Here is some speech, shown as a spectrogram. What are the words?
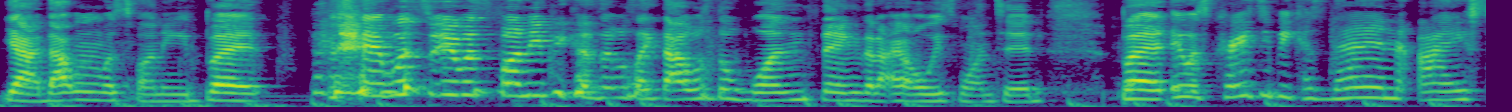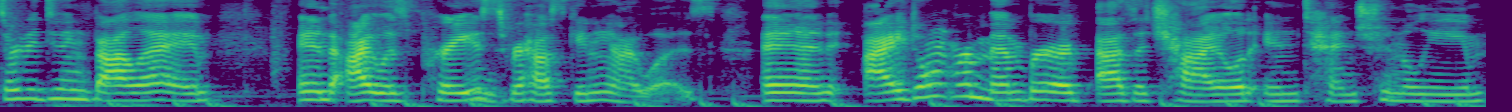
yeah, that one was funny. But it was it was funny because it was like that was the one thing that I always wanted. But it was crazy because then I started doing ballet. And I was praised for how skinny I was. And I don't remember as a child intentionally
